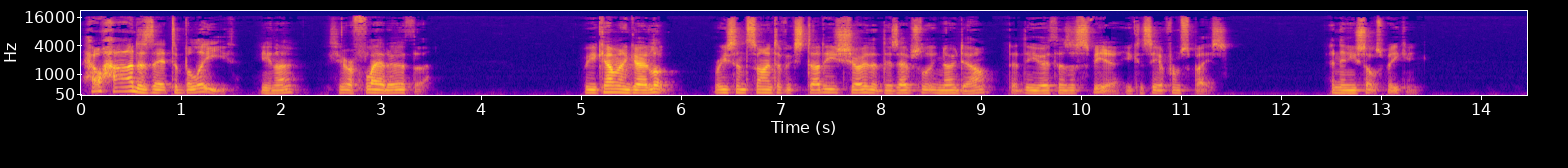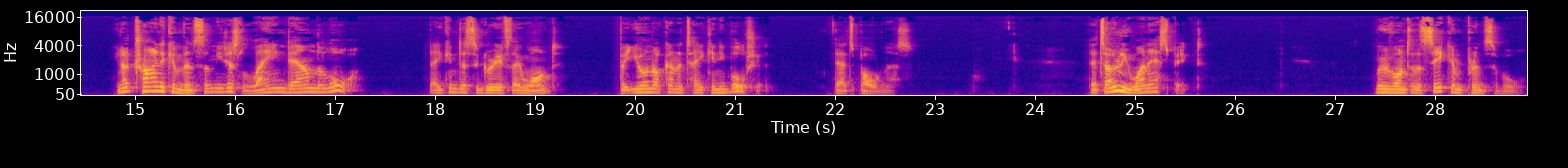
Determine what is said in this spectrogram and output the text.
how hard is that to believe, you know, if you're a flat earther? Where you come in and go, look, recent scientific studies show that there's absolutely no doubt that the Earth is a sphere. You can see it from space. And then you stop speaking. You're not trying to convince them, you're just laying down the law. They can disagree if they want, but you're not going to take any bullshit. That's boldness. That's only one aspect. Move on to the second principle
